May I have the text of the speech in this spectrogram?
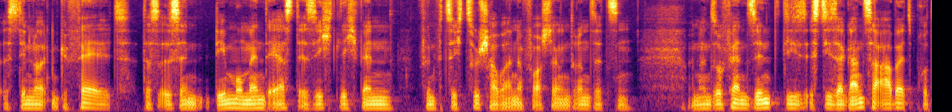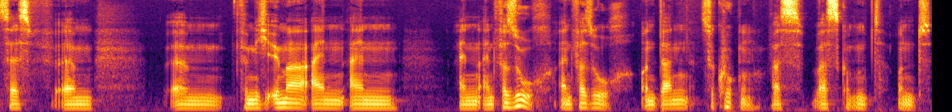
es den Leuten gefällt, das ist in dem Moment erst ersichtlich, wenn 50 Zuschauer in der Vorstellung drin sitzen. Und insofern sind ist dieser ganze Arbeitsprozess ähm, ähm, für mich immer ein, ein, ein, ein Versuch, ein Versuch. Und dann zu gucken, was, was kommt. Und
